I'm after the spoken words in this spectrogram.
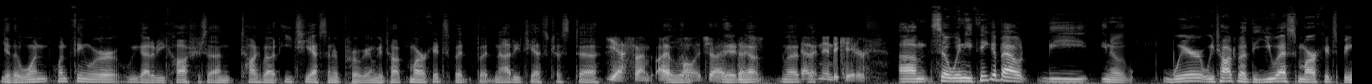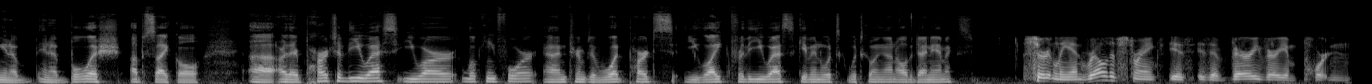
Yeah, the one one thing where we got to be cautious on talk about ETFs in our program. We talk markets, but but not ETFs. Just uh, yes, I'm, i apologize. Little, no, as an indicator. Um, so when you think about the you know where we talked about the U.S. markets being in a in a bullish upcycle. Uh, are there parts of the U.S. you are looking for uh, in terms of what parts you like for the U.S. given what's what's going on, all the dynamics? Certainly, and relative strength is is a very very important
